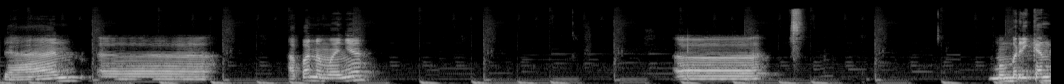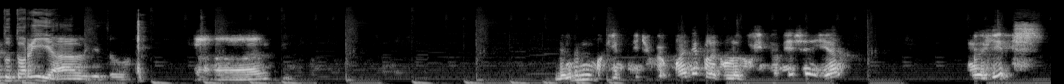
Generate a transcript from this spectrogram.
dan eh, apa namanya? eh memberikan tutorial gitu. uh-huh. dan begini juga banyak lagu-lagu Indonesia yang ngehits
